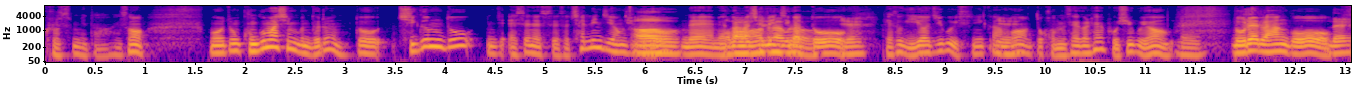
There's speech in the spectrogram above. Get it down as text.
그렇습니다. 그래서 뭐 좀 궁금하신 분들은 또 지금도 이제 SNS에서 챌린지 형식으로 아우, 네, 멧 갈라 챌린지가 또 예. 계속 이어지고 있으니까 예. 한번 또 검색을 해 보시고요. 네. 노래를 한곡 네.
